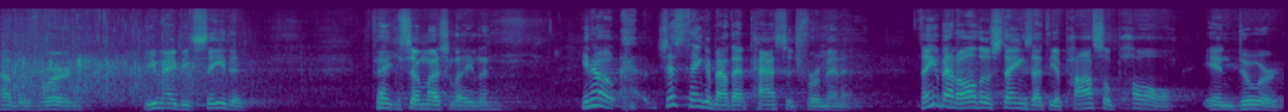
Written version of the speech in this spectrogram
of His word. You may be seated. Thank you so much, Leyland. You know, just think about that passage for a minute. Think about all those things that the Apostle Paul endured.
